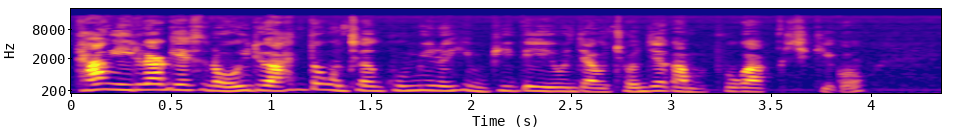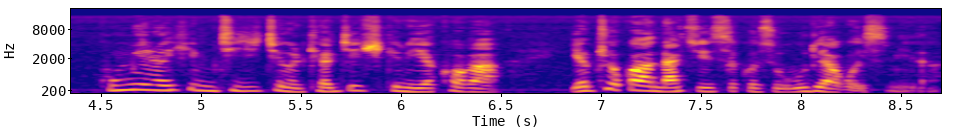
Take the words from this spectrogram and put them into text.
당 일각에서는 오히려 한동훈 전 국민의힘 비대위원장 존재감을 부각시키고 국민의힘 지지층을 결집시키는 역할가, 역효과가 날 수 있을 것을 우려하고 있습니다.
